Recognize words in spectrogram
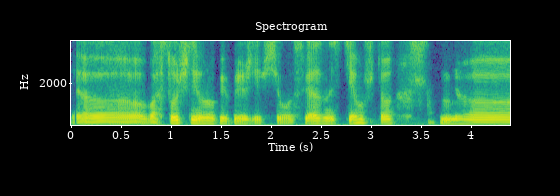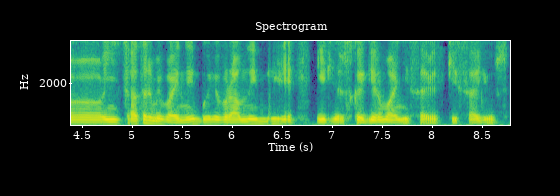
э, в Восточной Европе прежде всего, связана с тем, что э, инициаторами войны были в равной мере гитлеровская Германия и Советский Союз.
